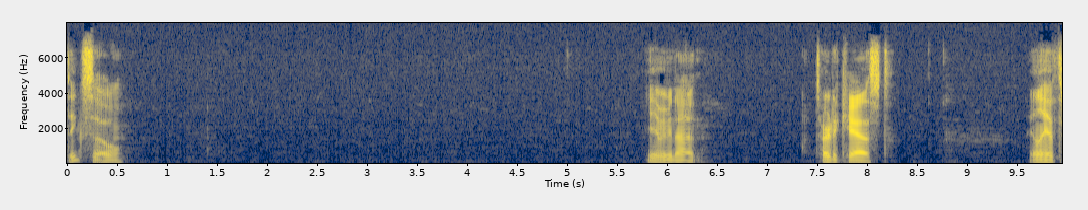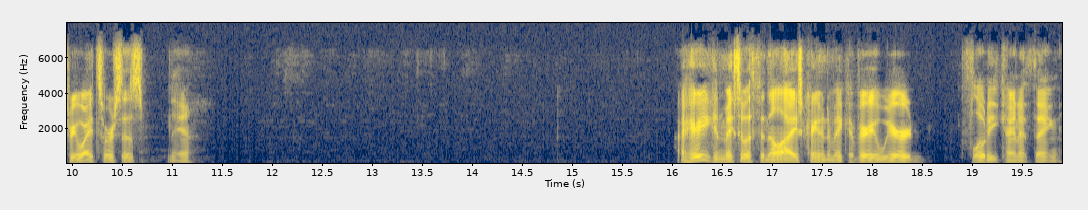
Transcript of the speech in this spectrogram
Think so. Yeah, maybe not. It's hard to cast. I only have three white sources. Yeah. I hear you can mix it with vanilla ice cream to make a very weird floaty kind of thing.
